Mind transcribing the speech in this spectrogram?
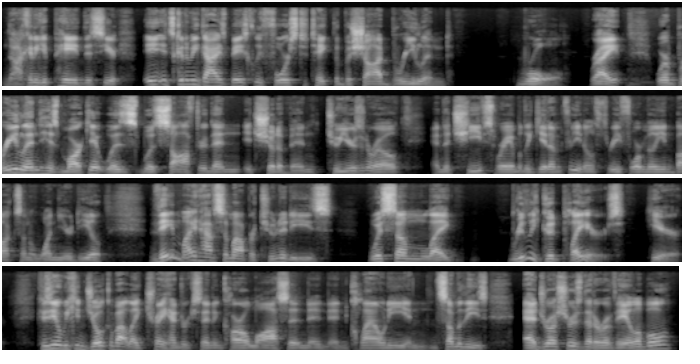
not going to get paid this year. It's going to be guys basically forced to take the Bashad Breeland role, right? Mm. Where Breeland, his market was was softer than it should have been two years in a row and the Chiefs were able to get him for, you know, three, four million bucks on a one year deal, they might have some opportunities with some like really good players here. Because, you know, we can joke about like Trey Hendrickson and Carl Lawson and, and Clowney and some of these edge rushers that are available.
